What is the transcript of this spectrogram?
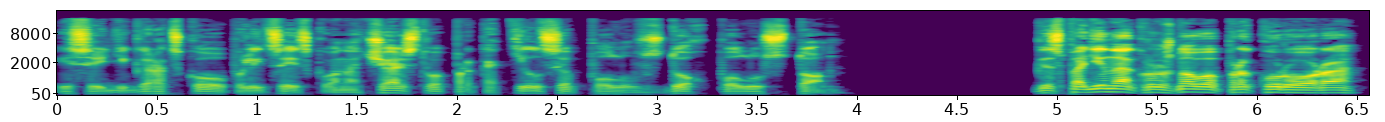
и среди городского полицейского начальства прокатился полувздох-полустон. Господина окружного прокурора,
